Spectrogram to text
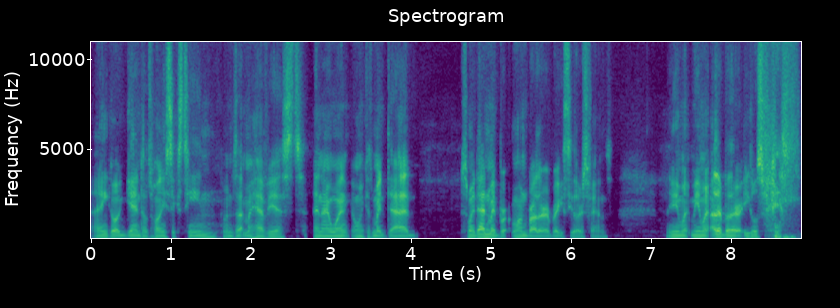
I didn't go again until 2016 when it was at my heaviest, and I went only because my dad. So my dad and my br- one brother are big Steelers fans. Me and my, me and my other brother are Eagles fans.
